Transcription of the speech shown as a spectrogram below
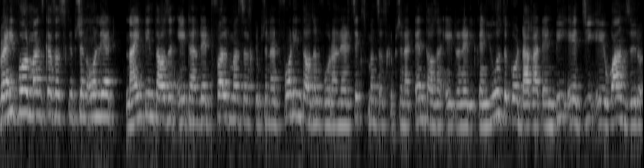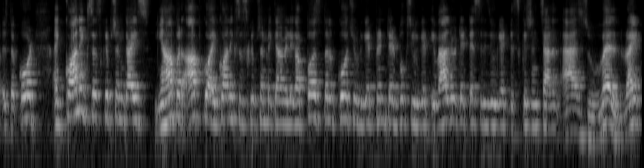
24 months का subscription only at 19,800, 12 months subscription at 14,400, 6 months subscription at 10,800. You can use the code DAGA10 DAGA10 is the code. Iconic subscription guys. यहाँ पर आपको iconic subscription में क्या मिलेगा? Personal coach, you'll get printed books, you'll get evaluated test series, you'll get discussion channel as well, right?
